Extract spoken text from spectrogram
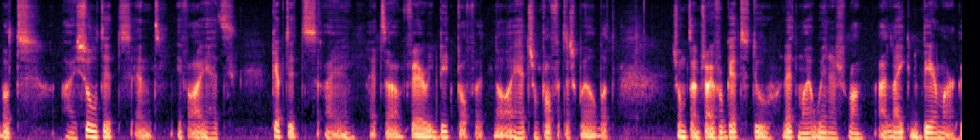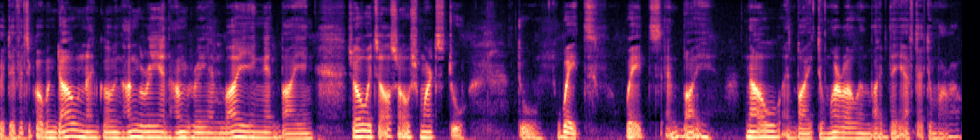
but I sold it and if I had kept it, I had a very big profit. Now I had some profit as well, but sometimes I forget to let my winners run. I like the bear market. If it's going down, I'm going hungry and hungry and buying and buying. So it's also smart to to wait, wait and buy now and buy tomorrow and buy day after tomorrow.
